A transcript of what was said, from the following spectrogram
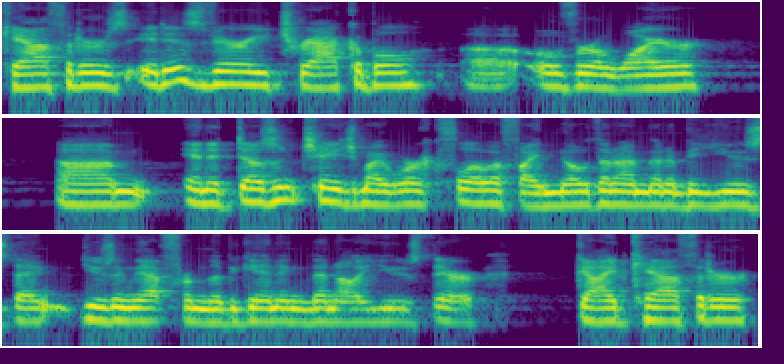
catheters, it is very trackable uh, over a wire. Um, and it doesn't change my workflow. If I know that I'm going to be that, using that from the beginning, then I'll use their guide catheter.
